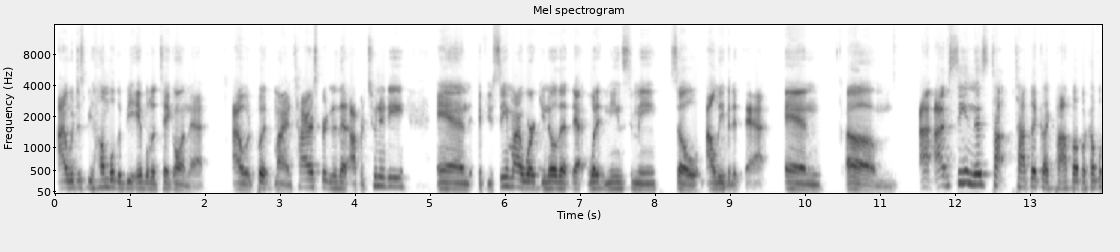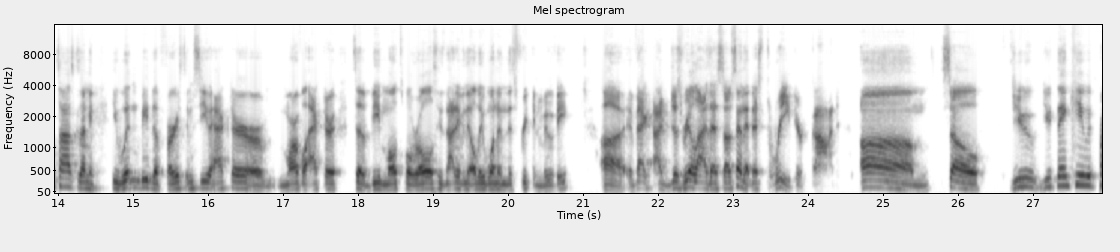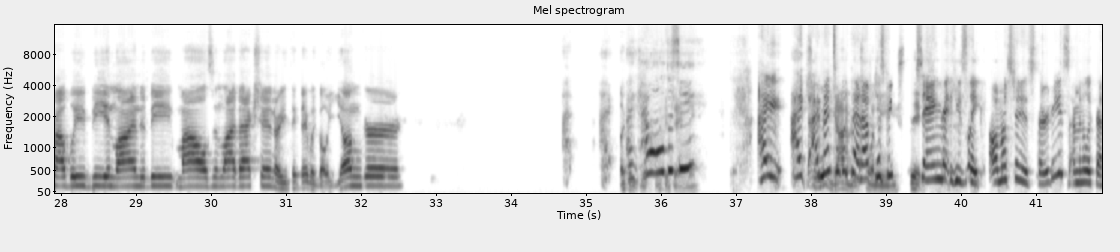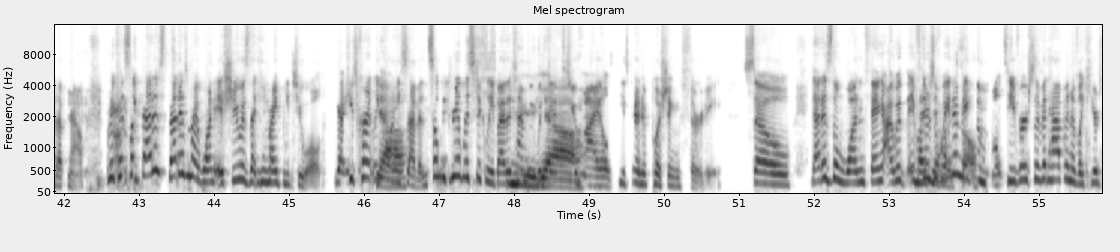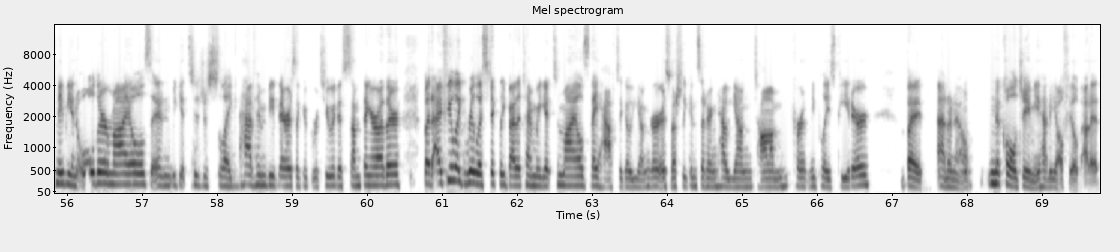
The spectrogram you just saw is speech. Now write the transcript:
I would just be humbled to be able to take on that. I would put my entire spirit into that opportunity." And if you see my work, you know that that what it means to me. So I'll leave it at that. And um, I, have seen this top topic like pop up a couple times because I mean he wouldn't be the first MCU actor or Marvel actor to be multiple roles. He's not even the only one in this freaking movie. Uh, in fact, I just realized that. So I'm saying that there's three. Dear God. Um. So do you you think he would probably be in line to be Miles in live action, or you think they would go younger? I, I, I how old is he? I I, so I meant to look that up because people saying that he's like almost in his 30s. I'm gonna look that up now because like that is that is my one issue is that he might be too old. Yeah, he's currently yeah. 27. So like realistically, by the time we would mm, yeah. get to Miles, he's kind of pushing 30. So that is the one thing I would if Might there's a way to make the multiverse of it happen of like here's maybe an older Miles and we get to just like have him be there as like a gratuitous something or other. But I feel like realistically by the time we get to Miles, they have to go younger, especially considering how young Tom currently plays Peter. But I don't know. Nicole, Jamie, how do y'all feel about it?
